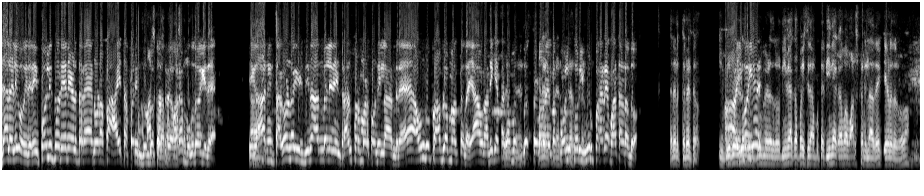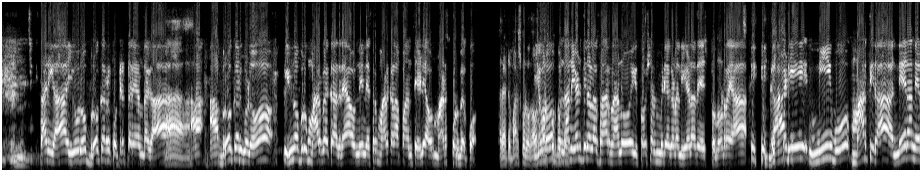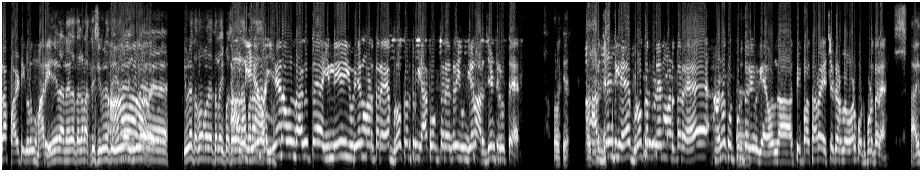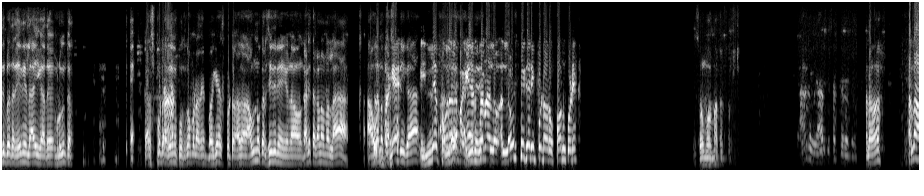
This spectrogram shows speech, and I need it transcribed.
ಜಾಲಹಳ್ಳಿಗೆ ಹೋಗಿದ್ದಾರೆ ಈಗ ಪೊಲೀಸರು ಏನ್ ಹೇಳ್ತಾರೆ? ನೋಡಪ್ಪ ಆಯ್ತಪ್ಪ ನಿಮ್ ದುಡ್ಡು ಕಾಸು ವ್ಯವಹಾರ. ಮುಗ್ದೋಗಿದೆ. ಈಗ. ನೀನ್ ತಗೊಂಡೋಗಿ ಇಷ್ಟ ದಿನ ಆದ್ಮೇಲೆ ನೀನ್ ಟ್ರಾನ್ಸ್ಫರ್ ಮಾಡ್ಕೊಂಡಿಲ್ಲ ಅಂದ್ರೆ ಅವ್ನಿಗೂ ಪ್ರಾಬ್ಲಮ್ ಆಗ್ತದ ಅವ್ರ ಅದಕ್ಕೆ ನಿಲ್ಲಿಸ್ಕೊಂಡವ್ನೆ ಅಂತ ಇವ್ರ ಪರನೇ ಮಾತಾಡೋದು. ಕರೆಕ್ಟ್ ಕರೆಕ್ಟ್ ಇಬ್ರು ಹೇಳಿದ್ರು ನೀವ್ ಯಾಕಪ್ಪ ಇಷ್ಟ ಆಗ್ಬಿಟ್ಟೆ ನೀನ್ ಯಾಕಪ್ಪ ಮಾಡಿಸ್ಕೊಂಡಿಲ್ಲ ಅದೇ ಕೇಳಿದ್ರು. ಸರ್ ಈಗ ಇವ್ರು ಬ್ರೋಕರ್ ಕೊಟ್ಟಿರ್ತಾರೆ ಅಂದಾಗ ಆ ಬ್ರೋಕರ್ಗಳು ಇನ್ನೊಬ್ರಿಗೆ ಮಾರ್ಬೇಕಾದ್ರೆ ಅವ್ರು ನಿನ್ ಹೆಸರು ಮಾಡ್ಕೊಳಪ್ಪ ಅಂತ ಹೇಳಿ ಅವ್ರು ಮಾಡಿಸ್ಕೊಡ್ಬೇಕು. ಕರೆಕ್ಟ್ ಅವ್ರು ಇವರು ನಾನು ಹೇಳ್ತೀನಲ್ಲ ಸರ್ ನಾನು ಈ ಸೋಷಿಯಲ್ ಮೀಡಿಯಾಗಳಲ್ಲಿ ಹೇಳೋದೇ ಎಷ್ಟು ನೋಡ್ರಯ್ಯ? ಗಾಡಿ ನೀವು ಮಾರ್ತೀರಾ? ನೇರ ನೇರ ಪಾರ್ಟಿಗಳಿಗೆ ಮಾರಿ. ನೇರ ನೇರ ತಗೊಂಡ್ ಅಟ್ಲೀಸ್ಟ್ ಇವರೇ ಇವರೇ ಆ. ಇವರೇ ಇವರೇ ತಗೊಂಡ್ಬಂದೈತಲ್ಲ ಇಪ್ಪತ್ತು ಸಾವಿರ ಆದ್ರೆ ಲಾಭನ? ಏನೋ ಒಂದ್ ಆಗುತ್ತೆ ಇಲ್ಲಿ ಇವ್ರು ಏನ್ ಮಾಡ್ತಾರೆ ಬ್ರೋಕರ್ ತ್ರೂ ಯಾಕೆ ಹೋಗ್ತಾರೆ ಅಂದ್ರೆ ಇವ್ನಿಗೆ ಏನೋ ಅರ್ಜೆಂಟ್ ಇರುತ್ತೆ. ಓಕೆ ಅರ್ಜೆಂಟ್ಗೆ ಬ್ರೋಕರ್ಗಳು ಏನ್ ಮಾಡ್ತಾರೆ ಹಣ ಕೊಟ್ಬಿಡ್ತಾರೆ ಇವ್ರಿಗೆ. ಒಂದ್ ಹತ್ತು ಇಪ್ಪತ್ತು ಸಾವಿರ ಹೆಚ್ಚು ಕಡಿಮೆ ಮಾಡಿ ಕೊಟ್ಬಿಡ್ತಾರೆ. ಆಯ್ತು ಬ್ರದರ್ ಏನಿಲ್ಲ ಈಗ ಅದೇ ಹುಡುಗನ್ ಕರ್ಸ್ಬಿಟ್ಟು ಅದೇನು ಕುತ್ಕೊಂಡ್ಬಿಟ್ಟು ಅದೇನ್ ಬಗೆಹರಿಸ್ಬಿಟ್ಟು ಅದ ಅವನು ಕರ್ಸಿದೀನಿ ನಾವು ಗಾಡಿ ತಗೊಂಡವನಲ್ಲ ಅವನು ಬಗೆ- ಕರ್ಸ್ಬಿಟ್ಟು ಈಗ. ಇಲ್ಲೇ ಫೋನ್ ಅಲ್ಲೇ- ಲೌಡ್ ಸ್ಪೀಕರ್ ಇಟ್ಬಿಟ್ಟು ಅವ್ರು ಫೋನ್ ಕೊಡಿ. ಸೋಮವಾರ ಮಾತಾಡ್ತಾರೆ ಹಲೋ? ಹಲೋ?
